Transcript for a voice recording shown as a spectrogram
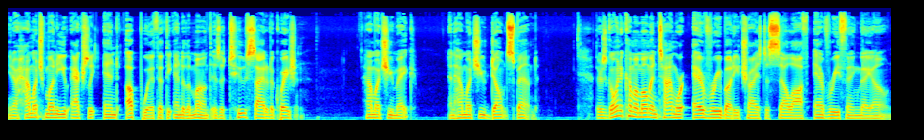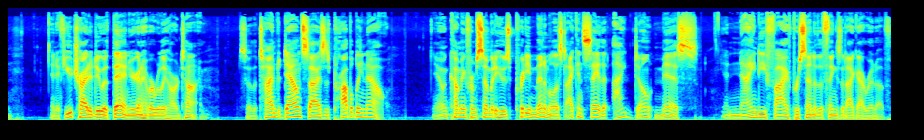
You know, how much money you actually end up with at the end of the month is a two sided equation. How much you make and how much you don't spend. There's going to come a moment in time where everybody tries to sell off everything they own. And if you try to do it then, you're going to have a really hard time. So the time to downsize is probably now. You know, and coming from somebody who's pretty minimalist, I can say that I don't miss 95% of the things that I got rid of.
